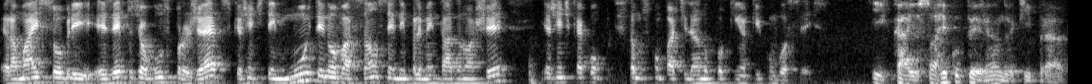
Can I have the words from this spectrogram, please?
era mais sobre exemplos de alguns projetos que a gente tem muita inovação sendo implementada no Axê e a gente quer estamos compartilhando um pouquinho aqui com vocês. E, Caio, só recuperando aqui para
